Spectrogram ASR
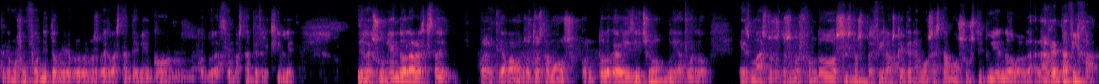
tenemos un fondito que yo creo que nos ve bastante bien con, con duración bastante flexible. Y resumiendo, la verdad es que estoy, vamos, nosotros estamos, con todo lo que habéis dicho, muy de acuerdo. Es más, nosotros en los fondos, estos perfilados que tenemos, estamos sustituyendo la, renta fija.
